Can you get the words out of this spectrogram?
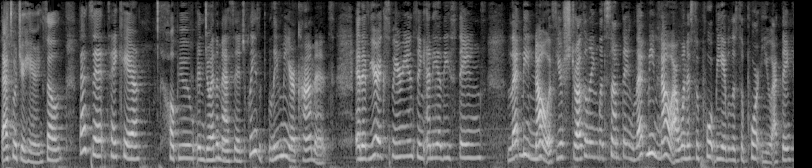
that's what you're hearing. So that's it. Take care. Hope you enjoy the message. Please leave me your comments. And if you're experiencing any of these things, let me know. If you're struggling with something, let me know. I want to support be able to support you. I think,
